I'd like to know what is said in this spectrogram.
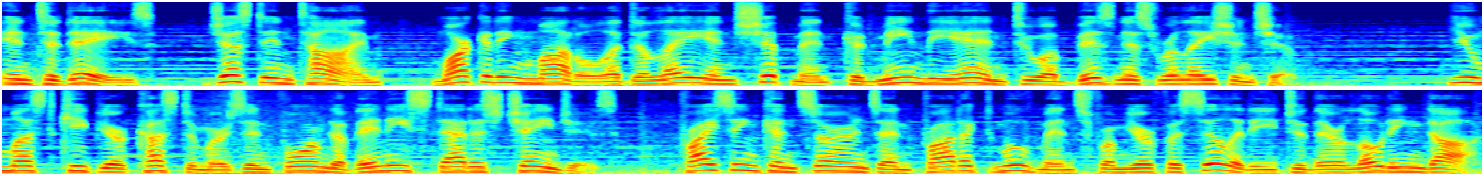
In today's, just-in-time, marketing model a delay in shipment could mean the end to a business relationship. You must keep your customers informed of any status changes, pricing concerns and product movements from your facility to their loading dock.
